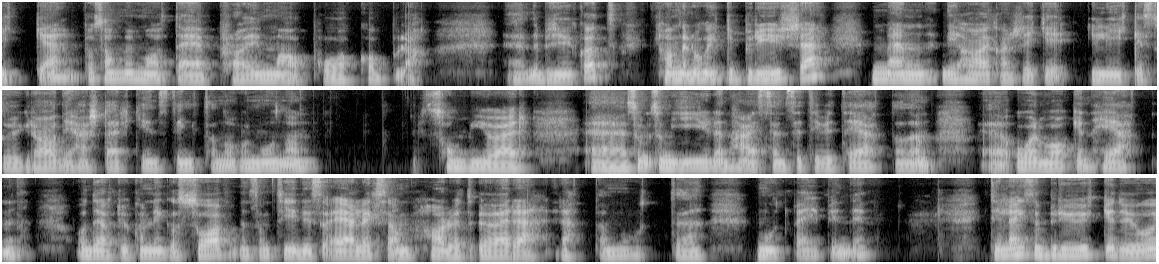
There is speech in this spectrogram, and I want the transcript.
ikke på samme måte er prima og påkobla. Eh, det betyr ikke at han eller hun ikke bryr seg, men de har kanskje ikke i like stor grad de her sterke instinktene og hormonene som, gjør, eh, som, som gir den her sensitiviteten og den eh, årvåkenheten. Og det at du kan ligge og sove, men samtidig så er liksom, har du et øre retta mot, eh, mot babyen din. I tillegg så bruker du jo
